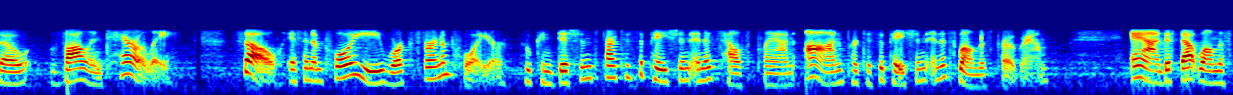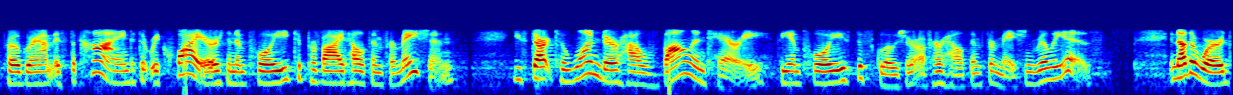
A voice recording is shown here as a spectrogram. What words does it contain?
so voluntarily. So, if an employee works for an employer who conditions participation in its health plan on participation in its wellness program, and if that wellness program is the kind that requires an employee to provide health information, you start to wonder how voluntary the employee's disclosure of her health information really is. In other words,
